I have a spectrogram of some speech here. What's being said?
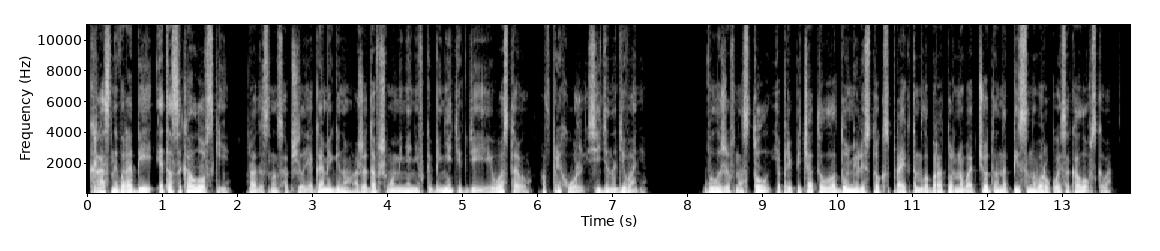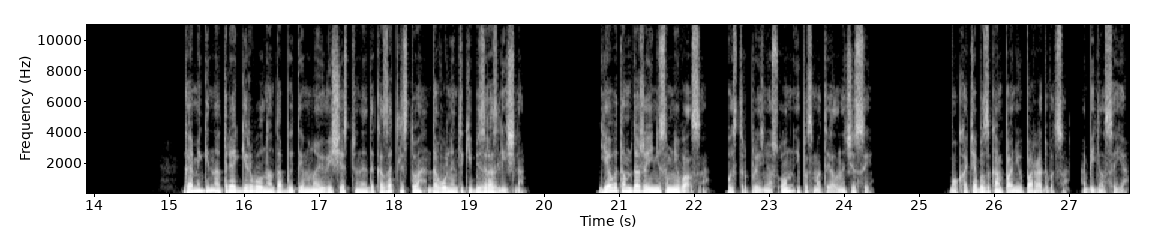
«Красный воробей! Это Соколовский!» — радостно сообщил я Гамегину, ожидавшему меня не в кабинете, где я его оставил, а в прихожей, сидя на диване. Выложив на стол, я припечатал ладонью листок с проектом лабораторного отчета, написанного рукой Соколовского. Гамегин отреагировал на добытые мною вещественные доказательства довольно-таки безразлично. «Я в этом даже и не сомневался», — быстро произнес он и посмотрел на часы. «Мог хотя бы за компанию порадоваться», — обиделся я.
